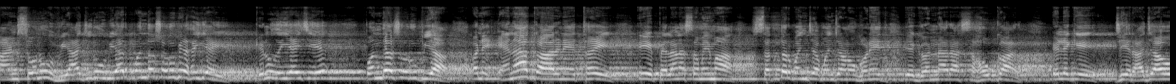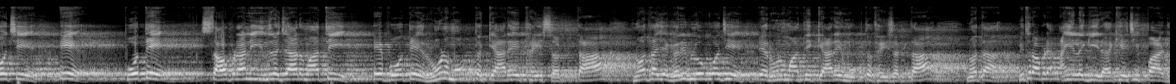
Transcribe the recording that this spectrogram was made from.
પાંચસોનું વ્યાજનું વ્યાજ પંદરસો રૂપિયા થઈ જાય કેટલું થઈ જાય છે? પંદરસો રૂપિયા. અને એના કારણે થઈ એ પહેલાંના સમયમાં સત્તર પંચા પંચાણું ગણિત એ ગણનારા સાહુકાર, એટલે કે જે રાજાઓ છે, એ પોતે સાવપડાની ઇન્દ્રજારમાંથી એ પોતે ઋણ મુક્ત ક્યારેય થઈ શકતા નહોતા. જે ગરીબ લોકો છે એ ઋણમાંથી ક્યારેય મુક્ત થઈ શકતા નહોતા. મિત્રો, આપણે અહીં લગી રાખીએ છીએ પાઠ.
